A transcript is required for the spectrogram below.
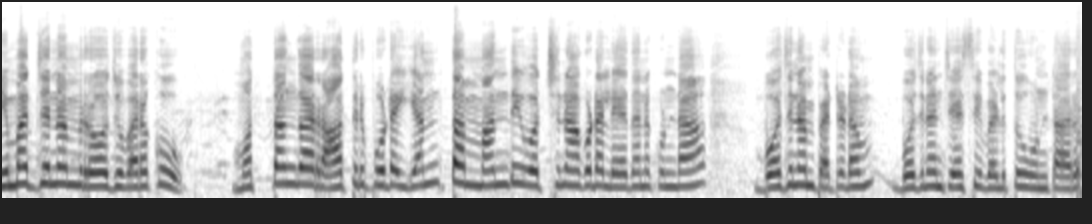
నిమజ్జనం రోజు వరకు మొత్తంగా రాత్రిపూట ఎంతమంది వచ్చినా కూడా లేదనకుండా భోజనం పెట్టడం భోజనం చేసి వెళుతూ ఉంటారు.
